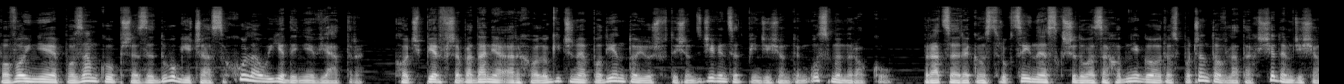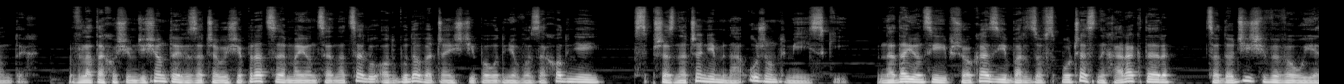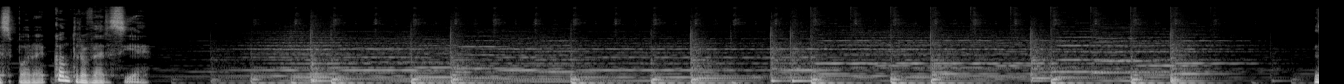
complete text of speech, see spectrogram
Po wojnie po zamku przez długi czas hulał jedynie wiatr, choć pierwsze badania archeologiczne podjęto już w 1958 roku. Prace rekonstrukcyjne skrzydła zachodniego rozpoczęto w latach 70. W latach 80. zaczęły się prace mające na celu odbudowę części południowo-zachodniej z przeznaczeniem na urząd miejski, nadając jej przy okazji bardzo współczesny charakter, co do dziś wywołuje spore kontrowersje.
